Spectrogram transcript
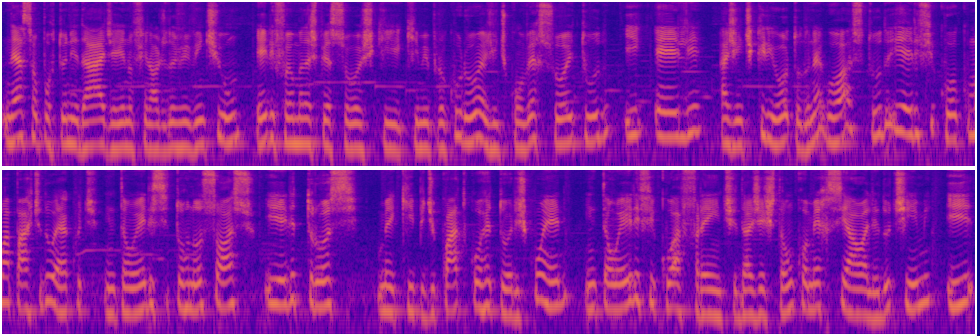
nessa oportunidade aí no final de 2021, ele foi uma das pessoas que, que me procurou, a gente conversou e tudo. E ele, a gente criou todo o negócio, tudo, e ele ficou com uma parte do equity. Então ele se tornou sócio e ele trouxe uma equipe de quatro corretores com ele. Então ele ficou à frente da gestão comercial ali do time e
